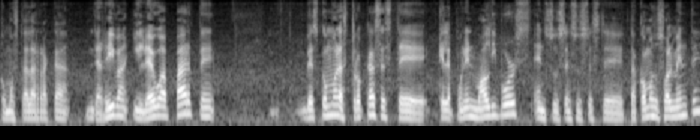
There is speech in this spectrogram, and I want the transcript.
cómo está la raca de arriba. Y luego aparte, ves cómo las trocas este, que le ponen mollyboards en sus, en sus este, tacomas usualmente.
